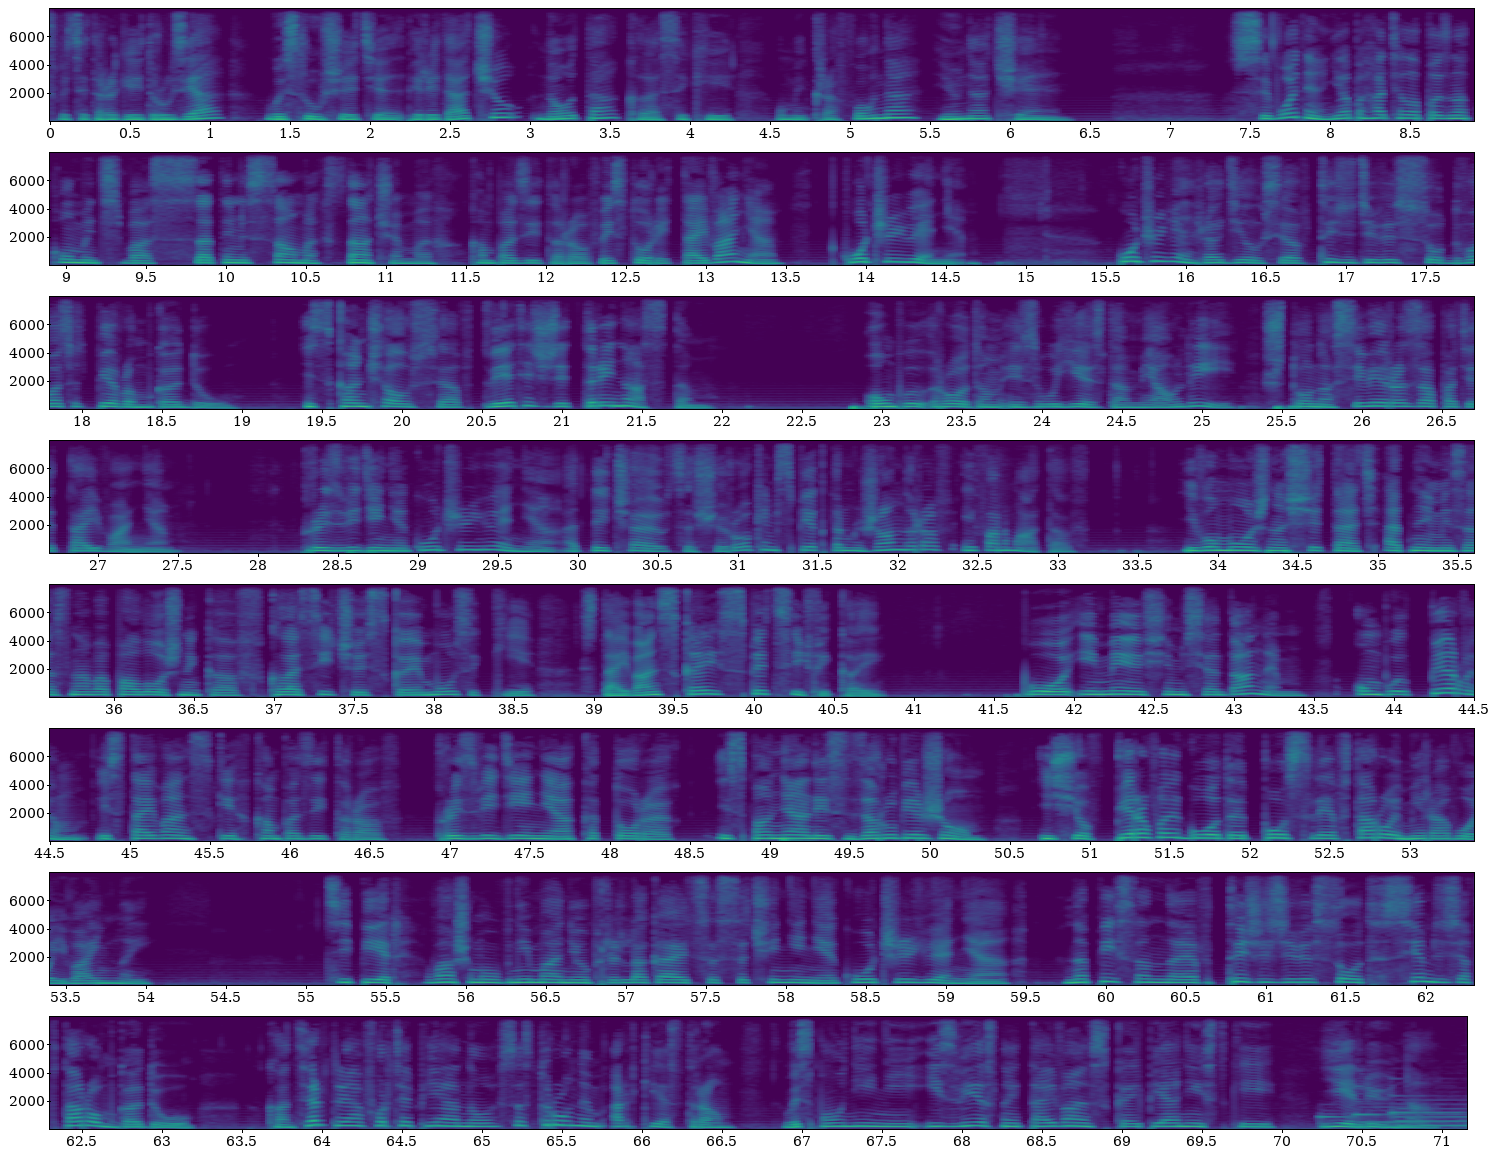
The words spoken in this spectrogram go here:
Здравствуйте, дорогие друзья! Вы слушаете передачу «Нота классики». У микрофона Юна Чен. Сегодня я бы хотела познакомить вас с одним из самых значимых композиторов в истории Тайваня – Го Чжиюэня. Го Чжиюэн родился в 1921 году и скончался в 2013. Он был родом из уезда Мяоли, что на северо-западе Тайваня. Произведения Го Чжиюэня отличаются широким спектром жанров и форматов. Его можно считать одним из основоположников классической музыки с тайваньской спецификой. По имеющимся данным, он был первым из тайваньских композиторов, произведения которых исполнялись за рубежом еще в первые годы после Второй мировой войны. Теперь вашему вниманию предлагается сочинение Го Чжиюэня, написанное в 1972 году, концерт для фортепиано со струнным оркестром в исполнении известной тайваньской пианистки Е Люна.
